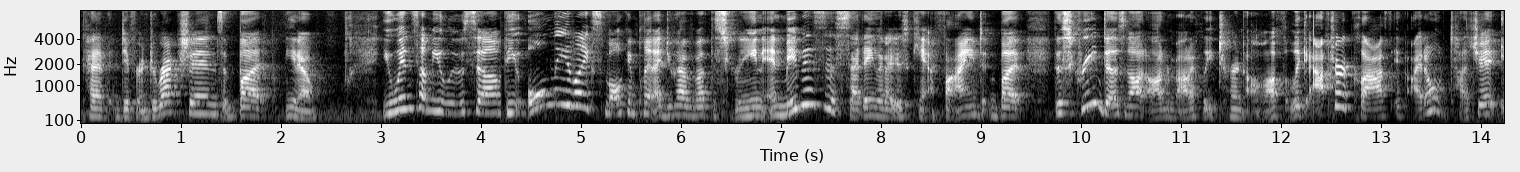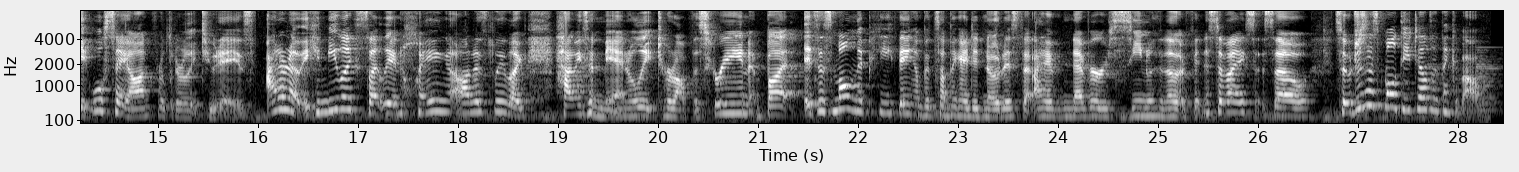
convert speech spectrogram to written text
kind of different directions, but you know, you win some, you lose some. The only like small complaint I do have about the screen, and maybe this is a setting that I just can't find, but the screen does not automatically turn off. Like after a class, if I don't touch it, it will stay on for literally two days. I don't know, it can be like slightly annoying, honestly, like having to manually turn off the screen, but it's a small nitpicky thing, but something I did notice that I have never seen with another fitness device. So, so just a small detail to think about.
